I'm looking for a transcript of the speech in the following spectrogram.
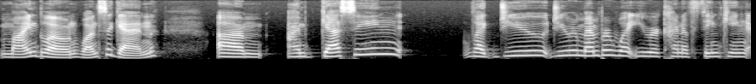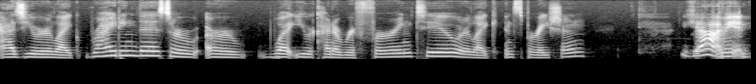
mind blown once again. Um, I'm guessing like do you do you remember what you were kind of thinking as you were like writing this or or what you were kind of referring to or like inspiration? Yeah, I mean,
